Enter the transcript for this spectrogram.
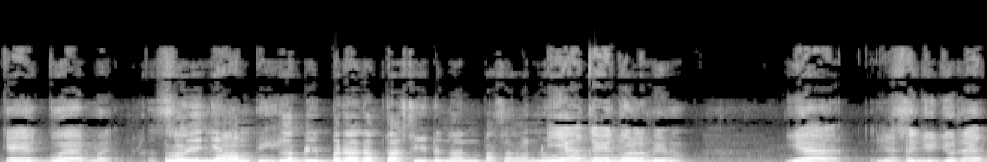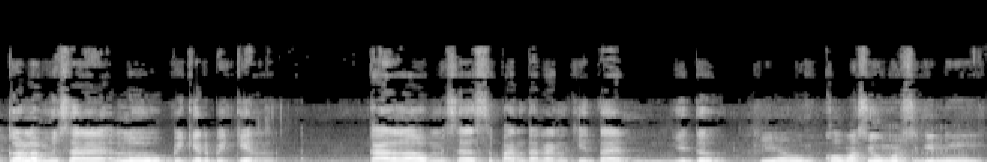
kayak gua me- Lu ingin Tapi- lebih beradaptasi dengan pasangan lu. Iya, kayak gua lebih ya Iya sih. sejujurnya kalau misalnya lu pikir-pikir kalau misalnya sepantaran kita gitu, Iya, um, kalau masih umur segini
